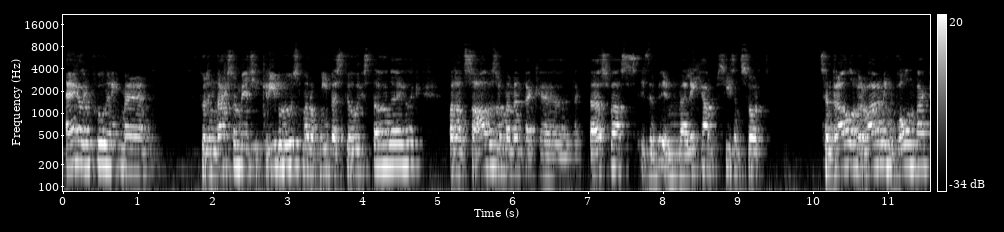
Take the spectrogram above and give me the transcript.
Eigenlijk voelde ik me door een dag zo'n beetje kriebelhoest, maar nog niet bij stilgestaan eigenlijk. Maar dan s'avonds, op het moment dat ik, uh, dat ik thuis was, is er in mijn lichaam precies een soort centrale verwarming, volle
